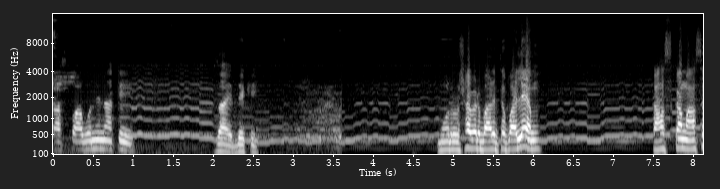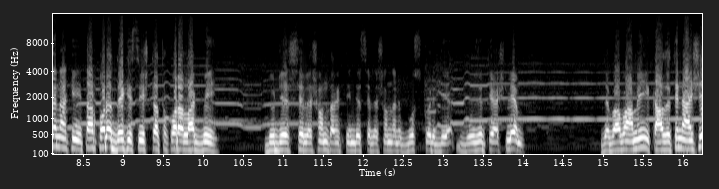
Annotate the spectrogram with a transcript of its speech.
কাজ পাবনি নাকি? যাই দেখি। মোরল সাহেবের বাড়িতে পাইলাম। কাজ কাম আছে নাকি? তারপরে দেখি চেষ্টা তো করা লাগবে দুটো ছেলে সন্তান, তিনটে ছেলে সন্তান বুঝ করে দিয়ে বুঝেতে আসলাম যে, বাবা, আমি কাজে থেকে আসে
